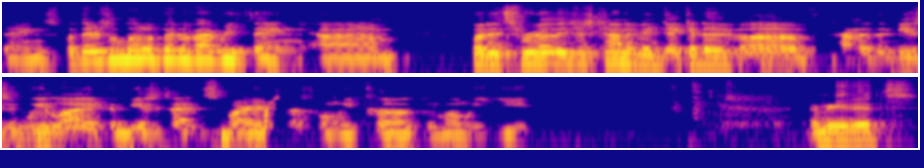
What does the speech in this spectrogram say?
things. But there's a little bit of everything. Um, but it's really just kind of indicative of kind of the music we like, the music that inspires us when we cook and when we eat. I mean, it's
